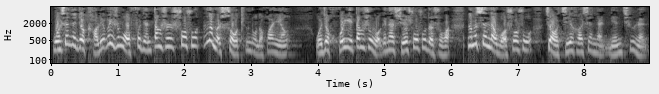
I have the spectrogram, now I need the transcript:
我现在就考虑为什么我父亲当时说书那么受听众的欢迎，我就回忆当时我跟他学说书的时候，那么现在我说书就要结合现在年轻人。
